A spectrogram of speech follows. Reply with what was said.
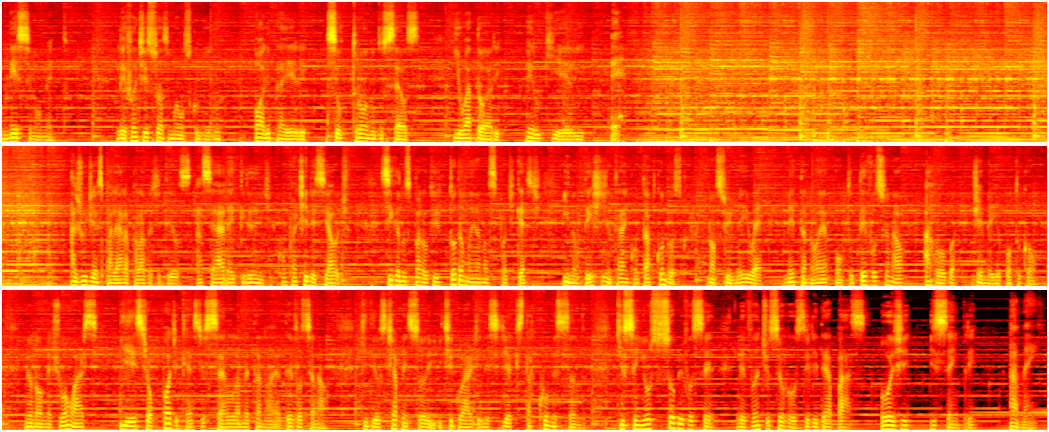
nesse momento. Levante suas mãos comigo, olhe para Ele seu trono dos céus e o adore pelo que Ele é. Ajude a espalhar a palavra de Deus. A seara é grande. Compartilhe esse áudio. Siga-nos para ouvir toda manhã nosso podcast e não deixe de entrar em contato conosco. Nosso e-mail é metanoia.devocional@gmail.com. Meu nome é João Arce e este é o podcast Célula Metanoia Devocional. Que Deus te abençoe e te guarde nesse dia que está começando. Que o Senhor sobre você levante o seu rosto e lhe dê a paz, hoje e sempre. Amém.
